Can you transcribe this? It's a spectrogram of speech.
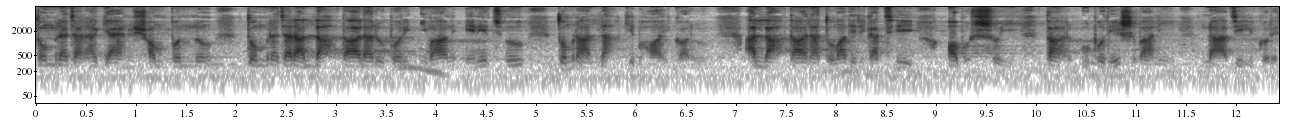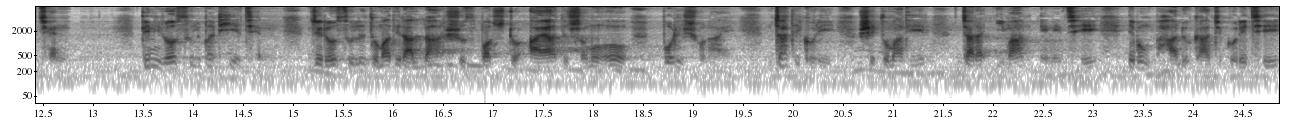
তোমরা যারা জ্ঞান সম্পন্ন, তোমরা যারা আল্লাহ তাআলার উপর ঈমান এনেছ, তোমরা আল্লাহকে ভয় করো। আল্লাহ তাআলা তোমাদের কাছে অবশ্যই তার উপদেশ বাণী নাজিল করেছেন। তিনি রসুল পাঠিয়েছেন যে রসুল তোমাদের আল্লাহর সুস্পষ্ট আয়াত সমূহ পড়ে শোনায়। যাতে করে সে তোমাদের যারা ঈমান এনেছে এবং ভালো কাজ করেছে,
